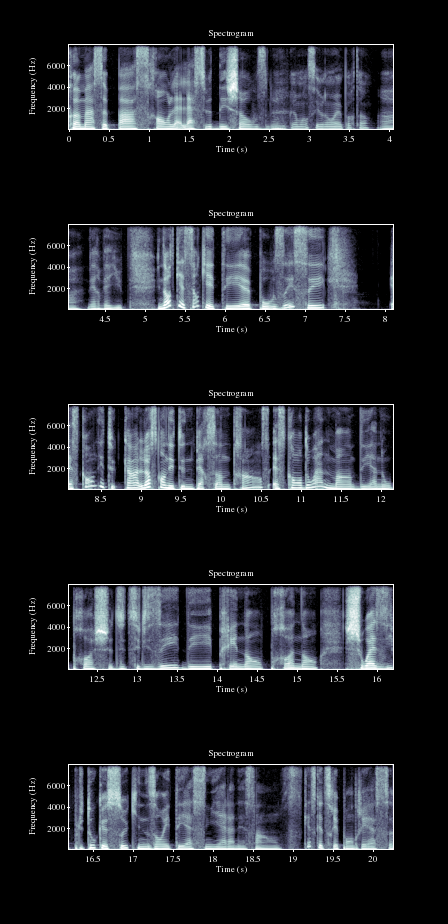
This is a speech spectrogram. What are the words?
comment se passeront la, suite des choses. Là. vraiment, c'est vraiment important. Ah, merveilleux. Une autre question qui a été euh, posée, c'est est-ce qu'on est quand lorsqu'on est une personne trans, est-ce qu'on doit demander à nos proches d'utiliser des prénoms, pronoms choisis plutôt que ceux qui nous ont été assignés à la naissance? Qu'est-ce que tu répondrais à ça?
